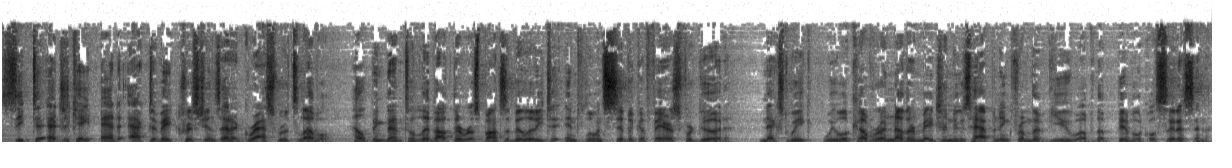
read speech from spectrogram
seek to educate and activate Christians at a grassroots level, helping them to live out their responsibility to influence civic affairs for good. Next week, we will cover another major news happening from the view of the biblical citizen.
